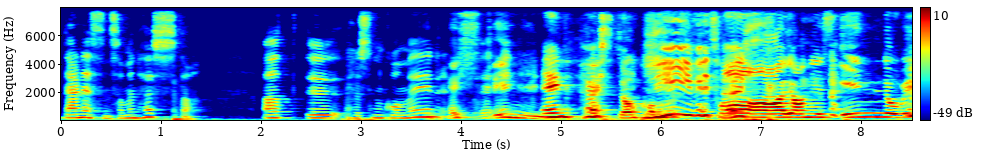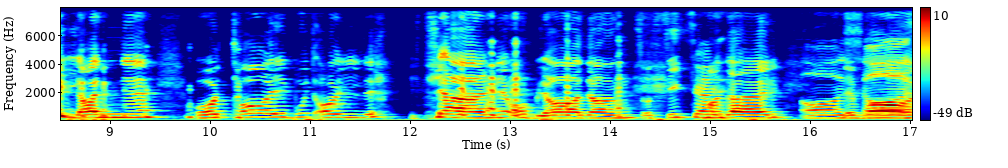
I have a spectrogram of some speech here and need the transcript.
Det er nesten som en høst, da. At ø, høsten kommer En høstvind. En, en høst, som kommer Livets farende innover landet og tar bort alle trærne og bladene. Så sitter man der med bare bar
